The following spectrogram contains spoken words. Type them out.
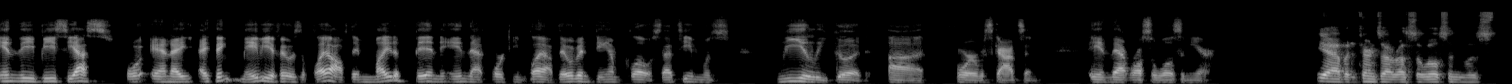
in the BCS, or, and I I think maybe if it was a playoff, they might have been in that 14 playoff. They would have been damn close. That team was really good uh, for Wisconsin in that Russell Wilson year. Yeah, but it turns out Russell Wilson was.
